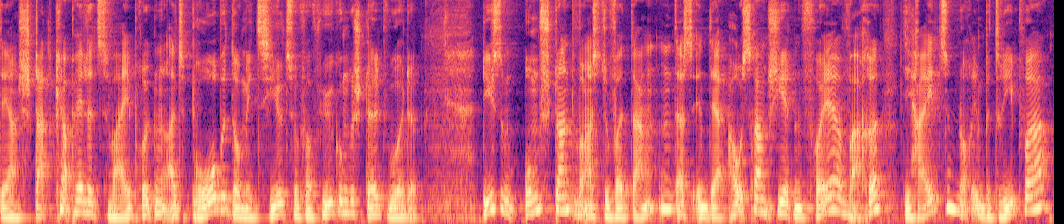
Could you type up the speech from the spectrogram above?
der Stadtkapelle Zweibrücken als Probedomizil zur Verfügung gestellt wurde. Diesem Umstand war es zu verdanken, dass in der ausrangierten Feuerwache die Heizung noch in Betrieb war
